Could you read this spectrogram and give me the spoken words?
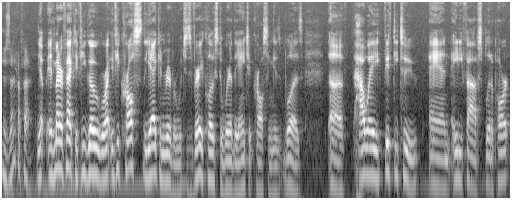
Is that a fact? Yep. As a matter of fact, if you go right, if you cross the Yadkin River, which is very close to where the ancient crossing is was, uh, Highway 52 and 85 split apart,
